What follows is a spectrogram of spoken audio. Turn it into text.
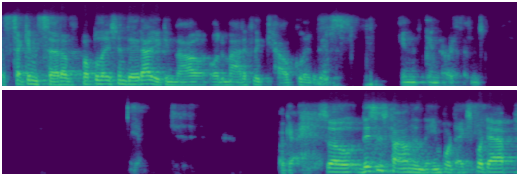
a second set of population data, you can now automatically calculate this in, in Earth Engine. Yeah. Okay, so this is found in the import export app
